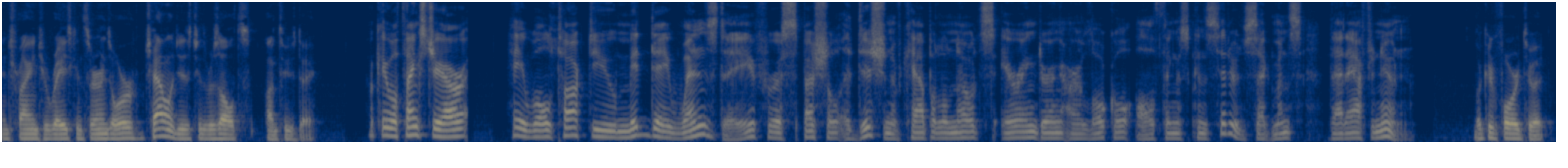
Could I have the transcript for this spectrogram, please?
and trying to raise concerns or challenges to the results on Tuesday. Okay, well, thanks, JR. Hey, we'll talk to you midday Wednesday for a special edition of Capitol Notes airing during our local All Things Considered segments that afternoon. Looking forward to it.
